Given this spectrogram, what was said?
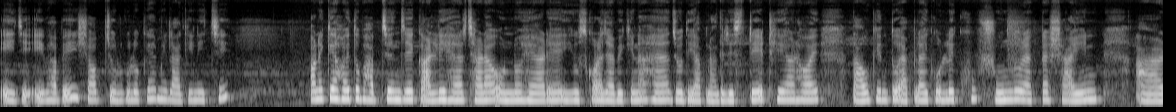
এই যে, এইভাবেই সব চুলগুলোকে আমি লাগিয়ে নিচ্ছি। অনেকে হয়তো ভাবছেন যে কার্লি হেয়ার ছাড়া অন্য হেয়ারে ইউজ করা যাবে কি না হ্যাঁ যদি আপনাদের স্ট্রেট হেয়ার হয়, তাও কিন্তু অ্যাপ্লাই করলে খুব সুন্দর একটা শাইন আর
